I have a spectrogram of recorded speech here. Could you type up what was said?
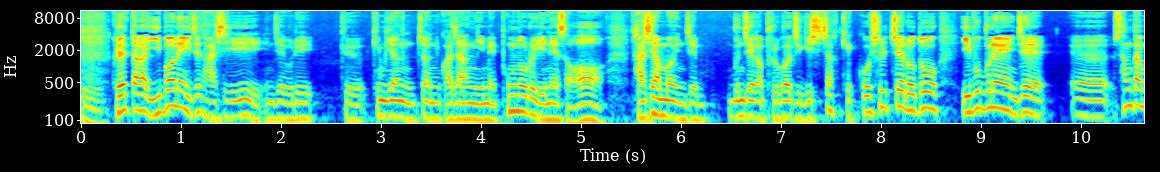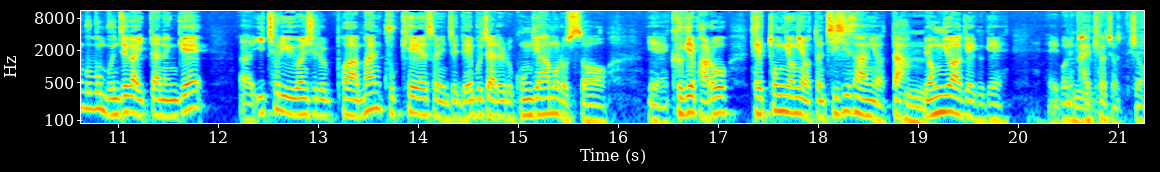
음. 그랬다가 이번에 이제 다시 이제 우리 그 김기현 전 과장님의 폭로로 인해서 다시 한번 이제 문제가 불거지기 시작했고 실제로도 이 부분에 이제 에, 상당 부분 문제가 있다는 게 어, 이철희 의원실을 포함한 국회에서 이제 내부 자료를 공개함으로써 예 그게 바로 대통령의 어떤 지시 사항이었다 음. 명료하게 그게 이번에 밝혀졌죠.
